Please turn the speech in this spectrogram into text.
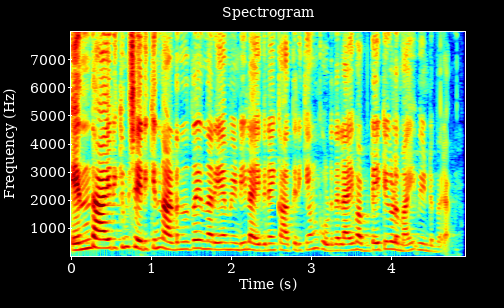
എന്തായിരിക്കും ശരിക്കും നടന്നത് എന്നറിയാൻ വേണ്ടി ലൈവിനെ കാത്തിരിക്കാം. കൂടുതൽ ലൈവ് അപ്ഡേറ്റുകളുമായി വീണ്ടും വരാം.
